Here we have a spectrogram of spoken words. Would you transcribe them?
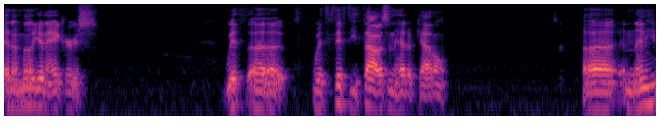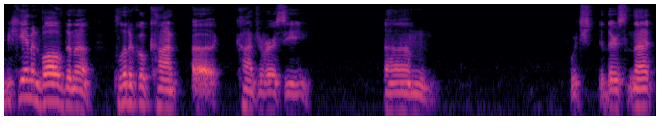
at a million acres with uh, with fifty thousand head of cattle. Uh, and then he became involved in a political con- uh, controversy um, which there's not.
